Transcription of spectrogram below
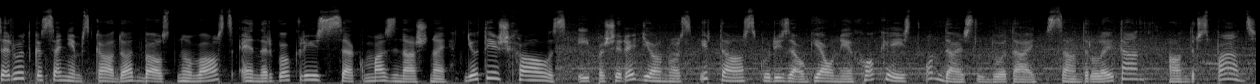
cerot, ka saņems kādu atbalstu no valsts energokrīzes seku mazināšanai, jo tieši halles, īpaši reģionos, ir tās, kur izaug jaunie hokeisti un daislidotāji. Sandra Leitāna, response,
